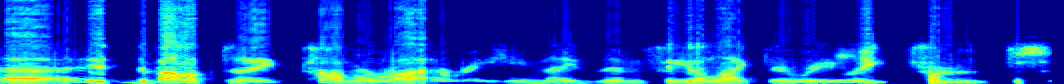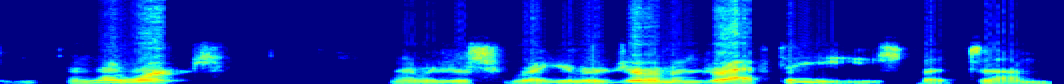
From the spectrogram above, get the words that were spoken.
uh, it developed a camaraderie. He made them feel like they were elite troops, and they weren't. They were just regular German draftees, but um,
